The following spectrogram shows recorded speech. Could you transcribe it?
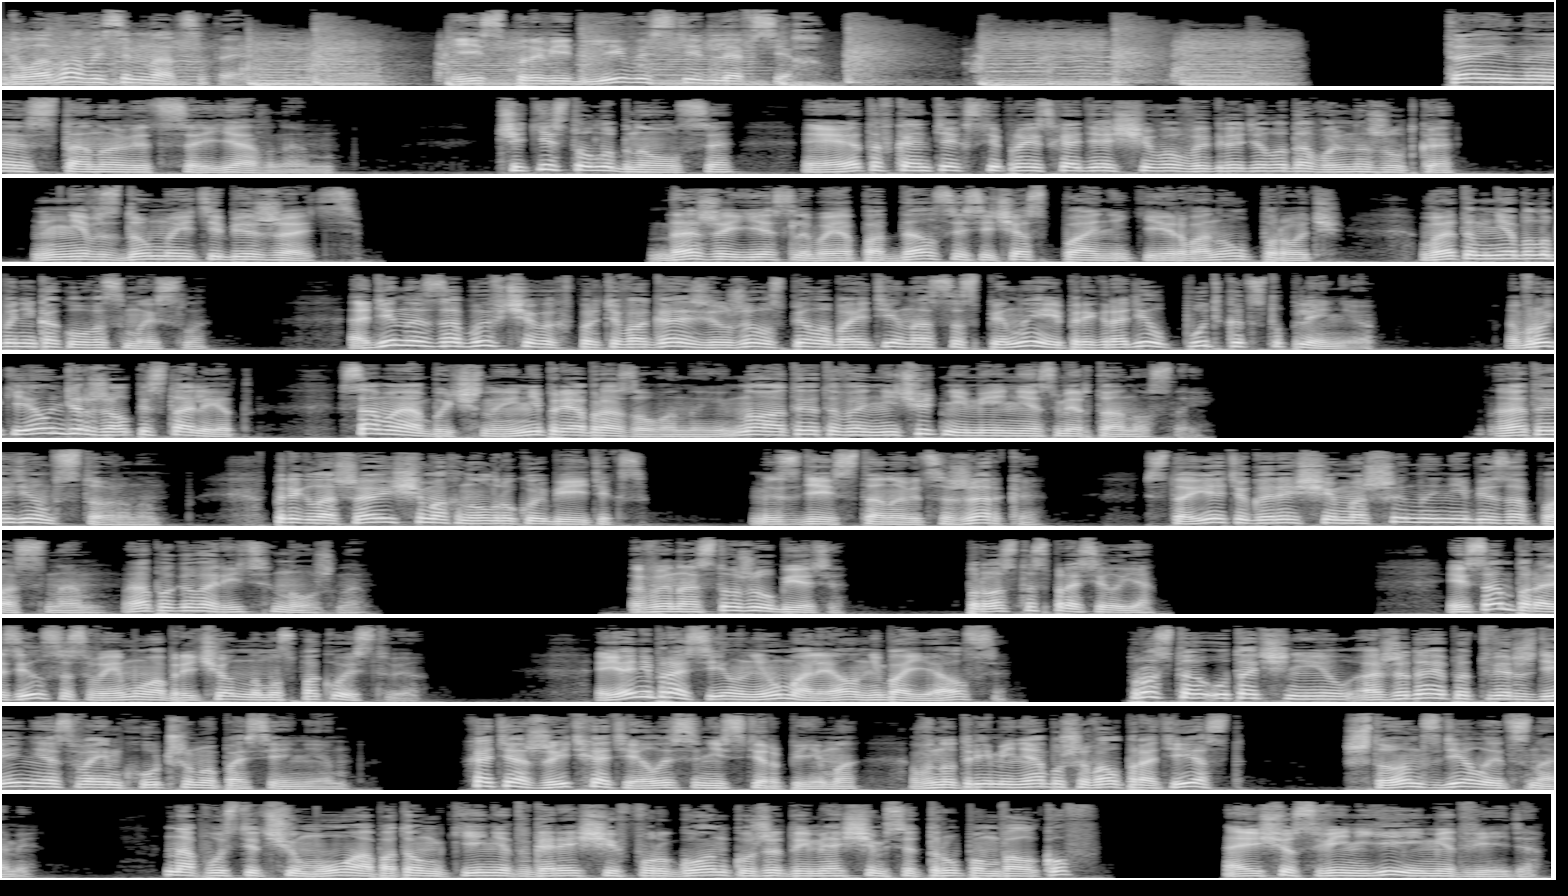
Глава 18. И справедливости для всех. Тайное становится явным. Чекист улыбнулся, и это в контексте происходящего выглядело довольно жутко. «Не вздумайте бежать». Даже если бы я поддался сейчас панике и рванул прочь, в этом не было бы никакого смысла. Один из забывчивых в противогазе уже успел обойти нас со спины и преградил путь к отступлению. В руке он держал пистолет. Самый обычный, непреобразованный, но от этого ничуть не менее смертоносный. «Отойдем в сторону». Приглашающе махнул рукой Бейтикс. «Здесь становится жарко. Стоять у горящей машины небезопасно, а поговорить нужно». «Вы нас тоже убьете?» Просто спросил я и сам поразился своему обреченному спокойствию. Я не просил, не умолял, не боялся. Просто уточнил, ожидая подтверждения своим худшим опасениям. Хотя жить хотелось нестерпимо. Внутри меня бушевал протест. Что он сделает с нами? Напустит чуму, а потом кинет в горящий фургон к уже дымящимся трупам волков? А еще свиньи и медведя.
